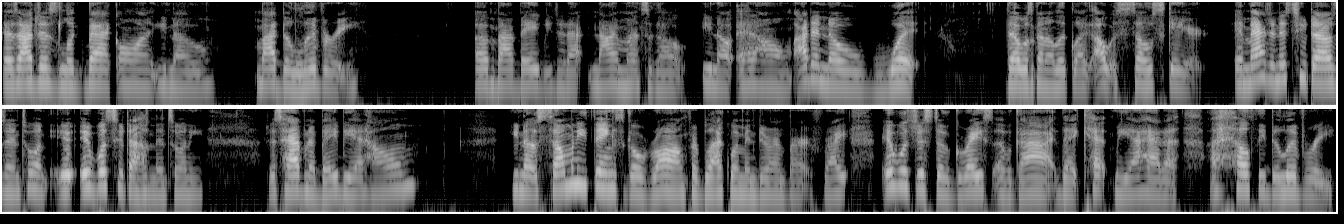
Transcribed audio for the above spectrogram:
As I just look back on, you know, my delivery of my baby that nine months ago, you know, at home, I didn't know what that was going to look like. I was so scared. Imagine it's 2020. It, it was 2020. Just having a baby at home you know, so many things go wrong for black women during birth, right? It was just the grace of God that kept me. I had a, a healthy delivery,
